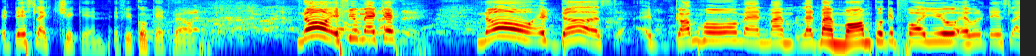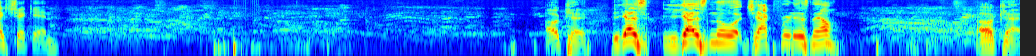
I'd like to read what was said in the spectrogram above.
it tastes like chicken if you cook it well. No, if you make it No, it does. If come home and my let my mom cook it for you, it will taste like chicken. Okay. You guys, you guys know what jackfruit is now? Okay.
